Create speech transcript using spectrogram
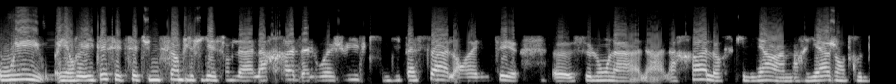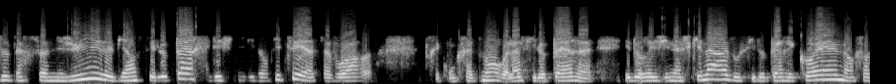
oui, et en réalité, c'est une simplification de la, de la loi juive, qui ne dit pas ça. en réalité, euh, selon la, la, la lorsqu'il y a un mariage entre deux personnes juives, eh bien, c'est le père qui définit l'identité, à savoir très concrètement, voilà, si le père est d'origine ashkénaze ou si le père est Cohen, enfin,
